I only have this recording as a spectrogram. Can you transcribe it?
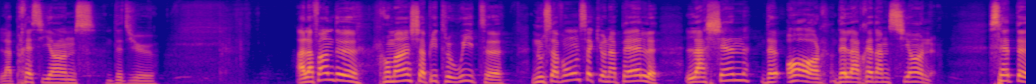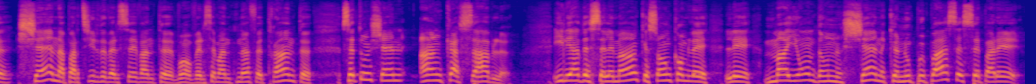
la préscience de Dieu. À la fin de Romains chapitre 8, nous avons ce qu'on appelle la chaîne de or de la rédemption. Cette chaîne, à partir de verset, 29 et 30, c'est une chaîne incassable. Il y a des éléments qui sont comme les, les maillons d'une chaîne que ne peut pas se séparer.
